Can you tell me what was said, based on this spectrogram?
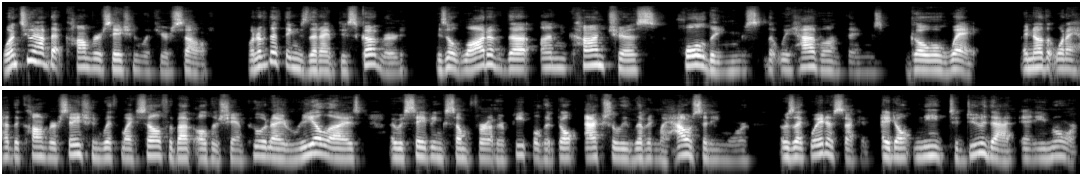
Once you have that conversation with yourself, one of the things that I've discovered is a lot of the unconscious holdings that we have on things go away. I know that when I had the conversation with myself about all the shampoo and I realized I was saving some for other people that don't actually live in my house anymore, I was like, wait a second, I don't need to do that anymore.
